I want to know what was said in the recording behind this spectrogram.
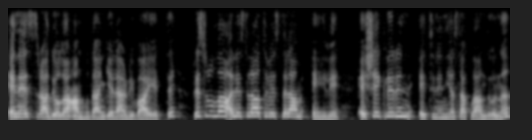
Enes radıyallahu anhudan gelen rivayette Resulullah aleyhissalatü vesselam ehli eşeklerin etinin yasaklandığını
